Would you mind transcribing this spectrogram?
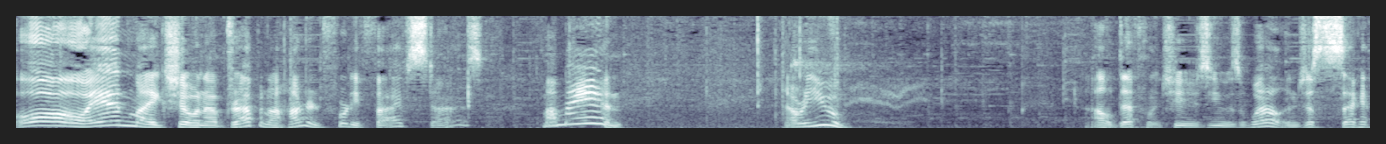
Oh, and Mike showing up, dropping 145 stars. My man. How are you? I'll definitely cheers you as well in just a second.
